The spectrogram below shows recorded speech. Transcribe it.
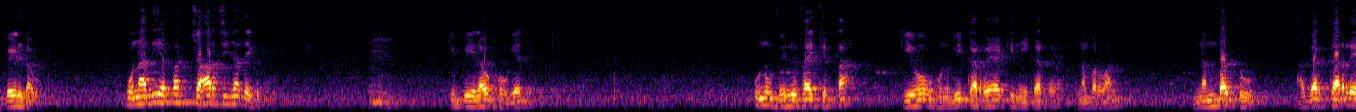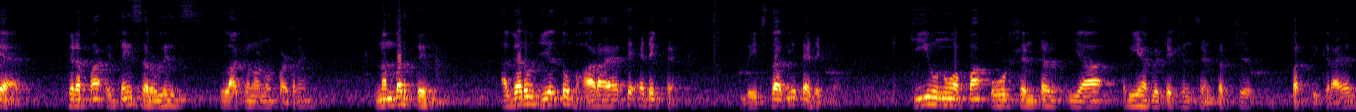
ਬੇਲਡ ਆਊਟ ਉਹਨਾਂ ਦੀ ਆਪਾਂ ਚਾਰ ਚੀਜ਼ਾਂ ਦੇਖਦੇ ਹਾਂ। ਕਿ ਬੇਲ ਆਊਟ ਹੋ ਗਿਆ ਜੀ। ਉਹਨੂੰ ਵੈਰੀਫਾਈ ਕੀਤਾ ਕਿ ਉਹ ਹੁਣ ਵੀ ਕਰ ਰਿਹਾ ਕਿ ਨਹੀਂ ਕਰ ਰਿਹਾ ਨੰਬਰ 1 ਨੰਬਰ 2 ਅਗਰ ਕਰ ਰਿਹਾ ਹੈ, ਫਿਰ ਆਪਾਂ ਇਦਾਂ ਹੀ ਸਰਵੇਲੈਂਸ ਲਾ ਕੇ ਉਹਨਾਂ ਨੂੰ ਫੜ ਰਹੇ ਨੰਬਰ 3 ਅਗਰ ਉਹ ਜੇਲ੍ਹ ਤੋਂ ਬਾਹਰ ਆਇਆ ਤੇ ਐਡਿਕਟ ਹੈ, ਵੇਚਦਾ ਵੀ ਹੈ ਤੇ ਐਡਿਕਟ ਹੈ, ਕੀ ਉਹਨੂੰ ਆਪਾਂ ਓਟ ਸੈਂਟਰ ਜਾਂ ਰੀਹੈਬਿਲਿਟੇਸ਼ਨ ਸੈਂਟਰ 'ਚ ਭਰਤੀ ਕਰਾਇਆ ਜੀ?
